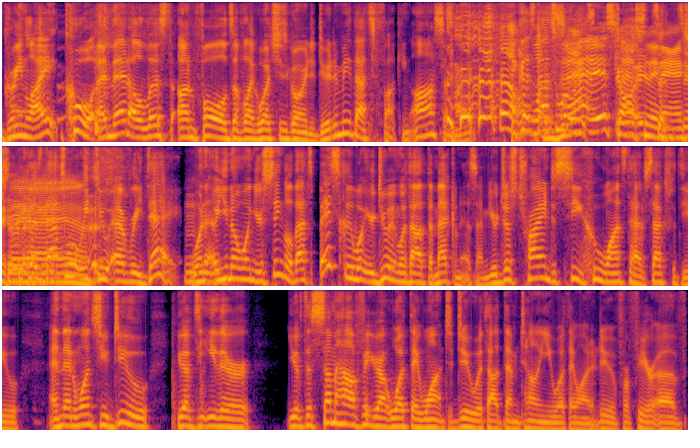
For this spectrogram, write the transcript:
green light, cool. And then a list unfolds of like what she's going to do to me. That's fucking awesome, right? Because that's what That we, is fascinating, actually. because Yeah, that's yeah. what we do every day. When you know when you're single, that's basically what you're doing without the mechanism. You're just trying to see who wants to have sex with you, and then once you do, you have to either you have to somehow figure out what they want to do without them telling you what they want to do for fear of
